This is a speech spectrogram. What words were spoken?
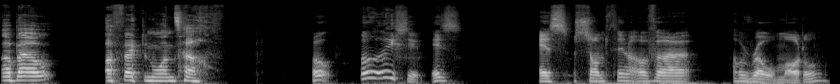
about affecting one's health? Well, well, listen, it's it's something of a a role model,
